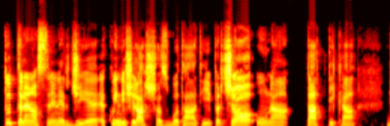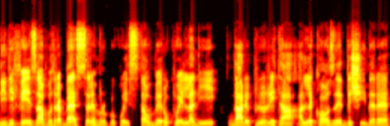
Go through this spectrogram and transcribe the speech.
tutte le nostre energie e quindi ci lascia svuotati. Perciò una tattica di difesa potrebbe essere proprio questa, ovvero quella di dare priorità alle cose e decidere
